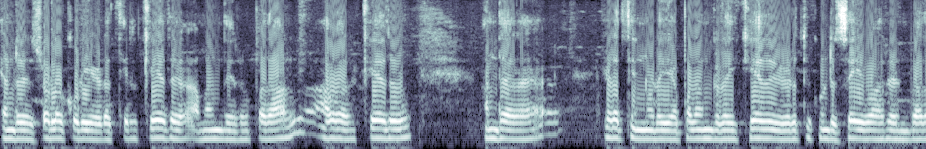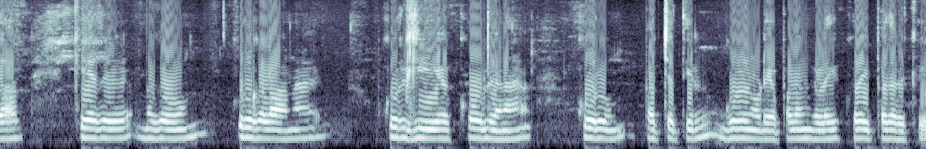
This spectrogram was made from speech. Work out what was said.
என்று சொல்லக்கூடிய இடத்தில் கேது அமர்ந்து இருப்பதால் அவர் கேது அந்த இடத்தினுடைய பலன்களை கேது எடுத்துக்கொண்டு செய்வார் என்பதால் கேது மிகவும் குறுகலான குறுகிய கோல் என கூறும் பட்சத்தில் குருவினுடைய பலன்களை குறைப்பதற்கு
